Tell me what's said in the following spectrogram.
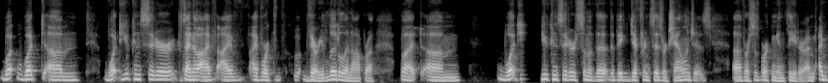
what what um what do you consider because i know i've i've i've worked very little in opera but um what do you consider some of the the big differences or challenges uh, versus working in theater I'm, I'm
